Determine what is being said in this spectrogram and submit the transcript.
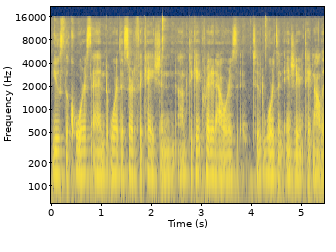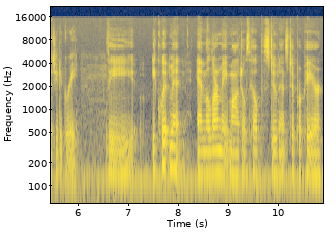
use the course and or the certification um, to get credit hours to, towards an engineering technology degree. The equipment and the LearnMate modules help the students to prepare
